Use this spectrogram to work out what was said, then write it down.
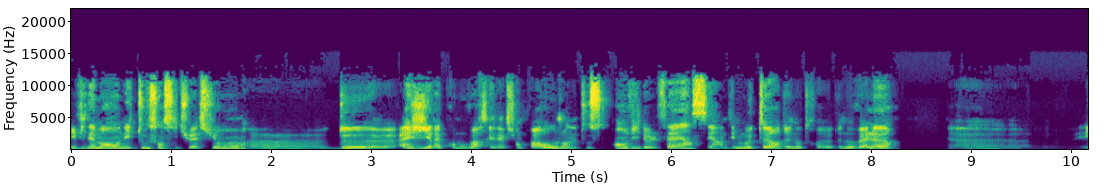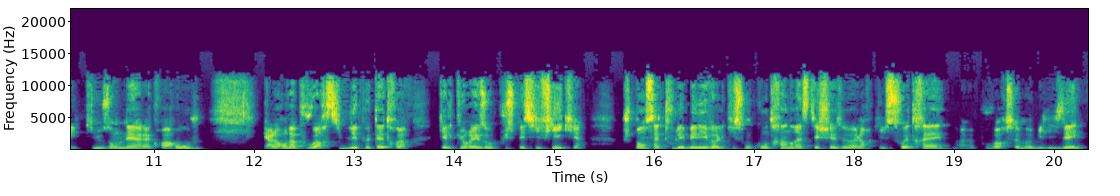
Évidemment, on est tous en situation de euh, agir et promouvoir ces actions Croix-Rouge. On a tous envie de le faire. C'est un des moteurs de notre de nos valeurs euh, et qui nous ont menés à la Croix-Rouge. Et alors, on va pouvoir cibler peut-être quelques réseaux plus spécifiques. Je pense à tous les bénévoles qui sont contraints de rester chez eux alors qu'ils souhaiteraient euh, pouvoir se mobiliser.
